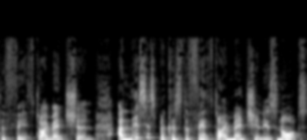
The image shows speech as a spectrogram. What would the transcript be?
the fifth dimension. And this is because the fifth dimension is not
